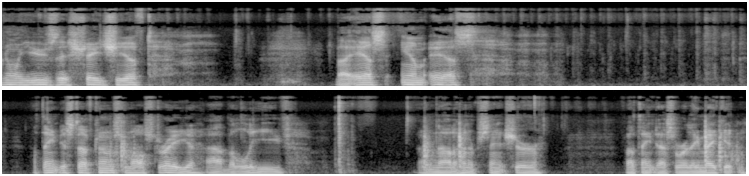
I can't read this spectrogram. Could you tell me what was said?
I'm going to use this Shade Shift by SMS. I think this stuff comes from Australia, I believe. I'm not 100% sure. I think that's where they make it. I'm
